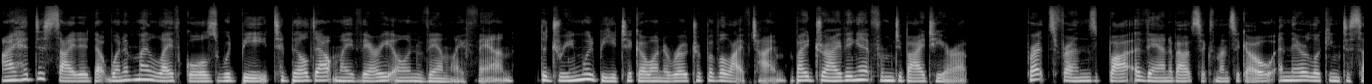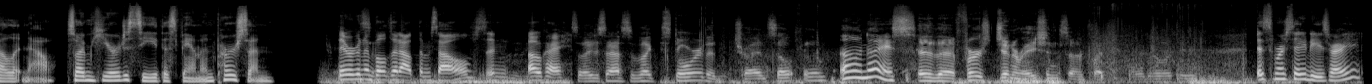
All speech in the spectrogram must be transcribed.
I had decided that one of my life goals would be to build out my very own van life van. The dream would be to go on a road trip of a lifetime by driving it from Dubai to Europe. Brett's friends bought a van about six months ago and they're looking to sell it now. So I'm here to see this van in person. They were going to build it out themselves, and okay. So I just asked if I could store it and try and sell it for them. Oh, nice. They're the first generation, so it's like older looking. It's Mercedes, right?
